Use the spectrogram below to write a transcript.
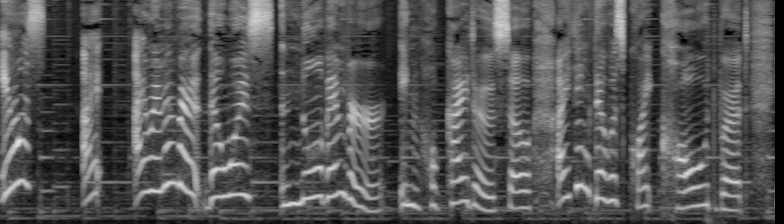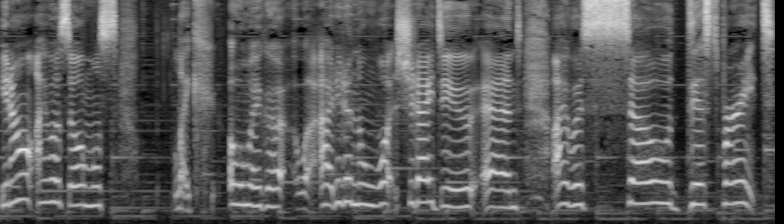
it was I. I remember there was November in Hokkaido, so I think that was quite cold, but you know, I was almost like oh my god i didn't know what should i do. And i was so desperate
